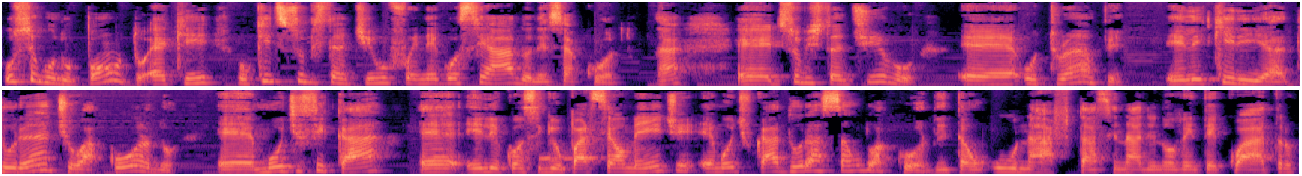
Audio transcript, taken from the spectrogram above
O segundo ponto é que o que de substantivo foi negociado nesse acordo. Né? É, de substantivo, é, o Trump ele queria, durante o acordo, é, modificar é, ele conseguiu parcialmente é, modificar a duração do acordo. Então, o NAFTA assinado em 94,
